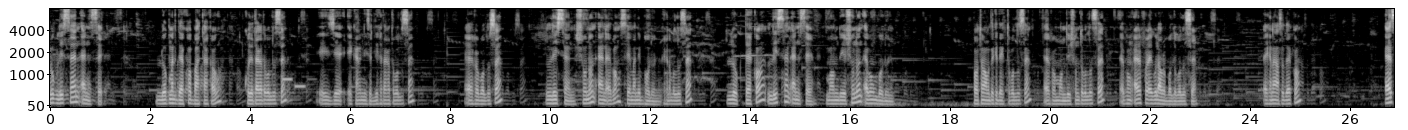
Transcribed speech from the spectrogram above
লুক লিসেন অ্যান্ড সে লোক মানে দেখো বা তাকাও, খুঁজে তাকাতে বলতেছে। এই যে এখানে নিচের দিকে তাকাতে বলতেছে, এরপর বলতেছে লিসেন শুনুন অ্যান্ড এবং সে মানে বলুন। এখানে বলতেছে লুক দেখো লিসেন অ্যান্ড সে মন দিয়ে শুনুন এবং বলুন। প্রথম আমাদেরকে দেখতে বলতেছে, এরপর মন দিয়ে শুনতে বলতেছে, এবং এরপর এগুলো আবার বলতে বলতেছে। এখানে আছে দেখো এস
